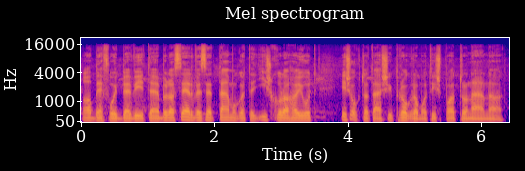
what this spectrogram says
A befolyt bevételből a szervezet támogat egy iskolahajót és oktatási programot is patronálnak.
